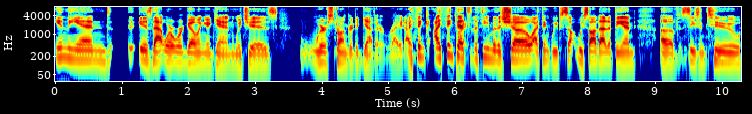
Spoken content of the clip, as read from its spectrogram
in the end, is that where we're going again, which is we're stronger together, right? I think I think that's Right. the theme of the show. I think we've saw, we saw that at the end of season two,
